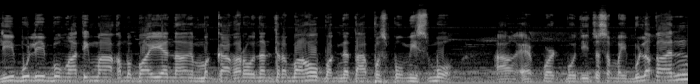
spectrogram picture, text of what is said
libo-libong ating mga kababayan ang magkakaroon ng trabaho pag natapos po mismo ang airport po dito sa may Bulacan.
